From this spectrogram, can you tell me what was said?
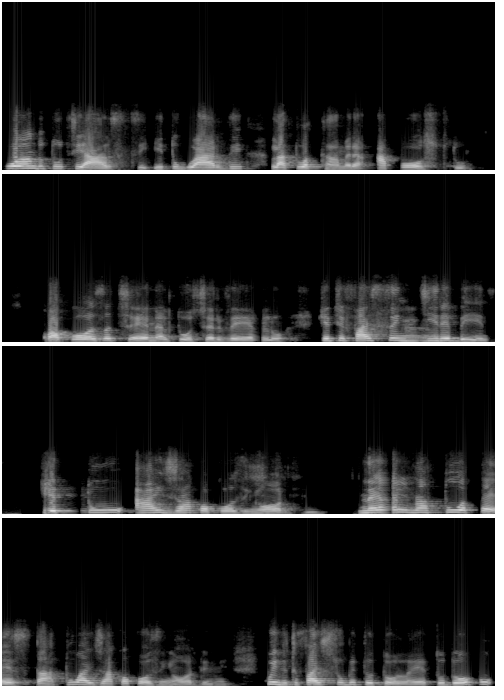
quando tu ti alzi e tu guardi la tua camera a posto, qualcosa c'è nel tuo cervello che ti fa sentire eh. bene, che tu hai già qualcosa in ordine. Nella tua testa tu hai già qualcosa in ordine. Quindi tu fai subito il tuo letto, dopo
